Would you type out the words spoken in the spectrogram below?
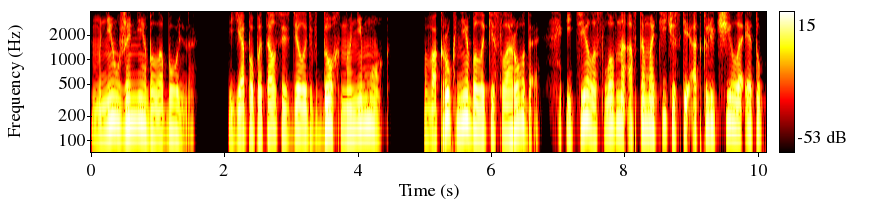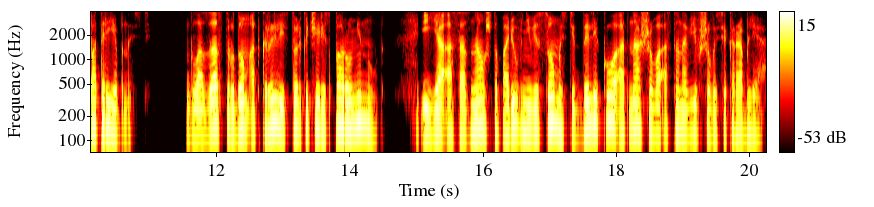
Мне уже не было больно. Я попытался сделать вдох, но не мог. Вокруг не было кислорода, и тело словно автоматически отключило эту потребность. Глаза с трудом открылись только через пару минут, и я осознал, что парю в невесомости далеко от нашего остановившегося корабля.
